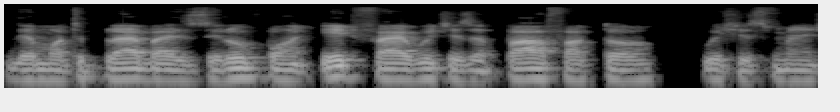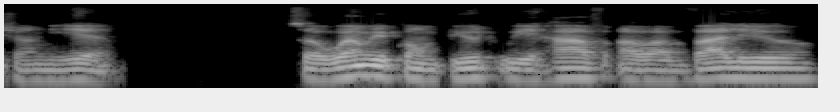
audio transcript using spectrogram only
Then multiply by 0.85, which is a power factor, which is mentioned here. So when we compute, we have our value,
